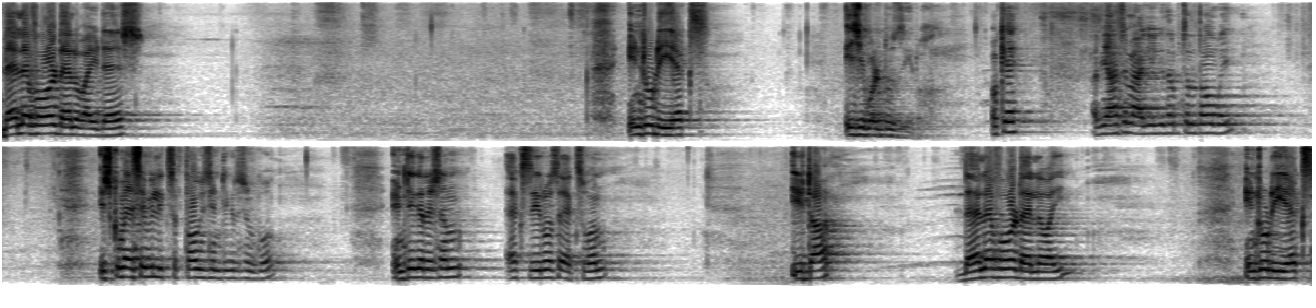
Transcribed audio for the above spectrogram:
del f और del y dash into d x is equal to zero okay अब यहाँ से मैं आगे की तरफ़ चलता हूँ भाई। इसको मैं ऐसे भी लिख सकता हूँ इस इंटीग्रेशन को। इंटीग्रेशन एक्स ज़ीरो से x one eta del f और del y into d x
